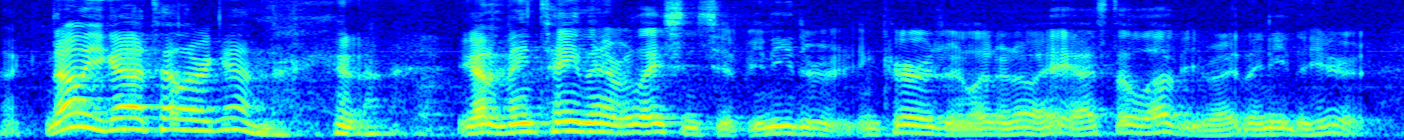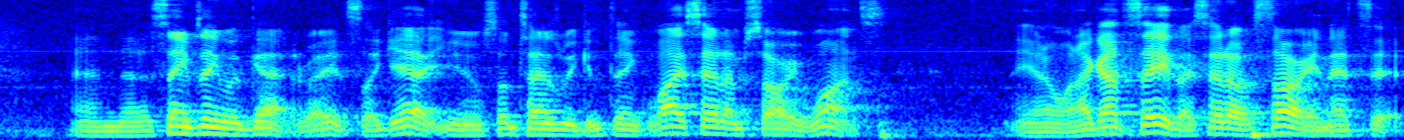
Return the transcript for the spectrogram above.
Like, no, you got to tell her again. you got to maintain that relationship. You need to encourage her and let her know, hey, I still love you, right? They need to hear it. And uh, same thing with God, right? It's like, yeah, you know, sometimes we can think, well, I said I'm sorry once. You know, when I got saved, I said I was sorry, and that's it.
